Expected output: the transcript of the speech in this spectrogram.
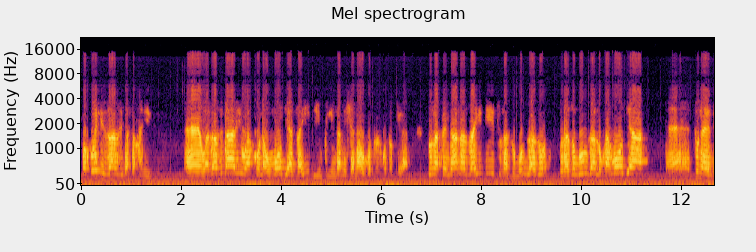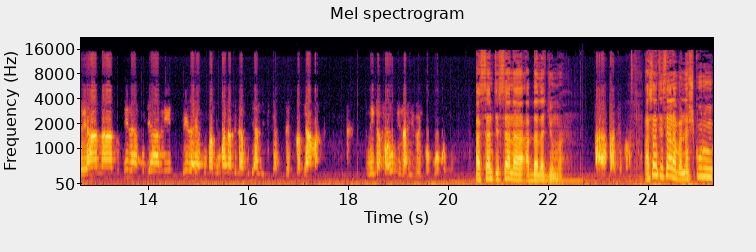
kwa kweli Zanzibar sasa hivi eh, Wazanzibari wako na umoja zaidi ukilinganisha na huko tulikotokea. Tunapendana zaidi, tunazungumza tunazungumza lugha moja Eh, tunaendeana bila ya kujali, bila ya kubaguana, bila ya kujali za vyama. Ni tofauti na hivyo ilivyokuwa kwenye. Asante sana Abdallah Juma. Asante bwana. Asante sana bwana, nashukuru.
